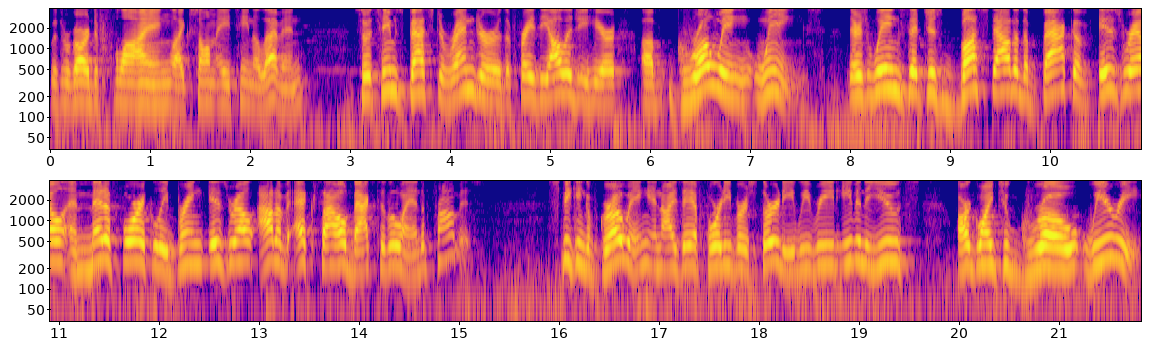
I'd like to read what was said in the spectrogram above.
with regard to flying, like Psalm 18:11. So it seems best to render the phraseology here of growing wings. There's wings that just bust out of the back of Israel and metaphorically bring Israel out of exile back to the land of promise. Speaking of growing, in Isaiah 40, verse 30, we read, Even the youths are going to grow weary.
